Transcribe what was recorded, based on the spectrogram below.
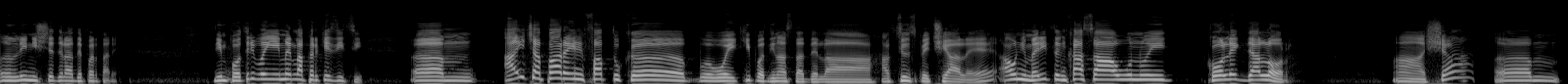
în liniște de la depărtare. Din potrivă, ei merg la percheziții. Um, Aici apare faptul că o echipă din asta de la acțiuni speciale au nimerit în casa unui coleg de-a lor. Așa. Um,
